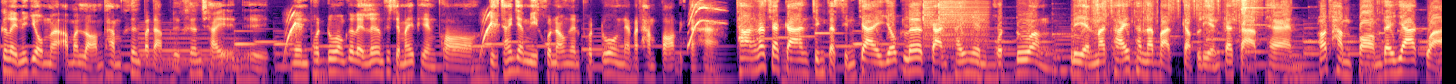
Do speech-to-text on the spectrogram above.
ก็เลยนิยมอะเอามาหลอมทำเครื่องประดับหรือเครื่องใช้อื่นๆ เงินพดด้วงก็เลยเริ่มที่จะไม่เพียงพอ อีกทั้งยังมีคนเอาเงินพดด้วงเนี่ยมาทำปลอมอีกต่างหากทางราชการจึงตัดสินใจยกเลิกการใช้เงินพดด้วง เปลี่ยนมาใช้ธนบัตรกับเหรียญกระสาบแทน เพราะทำปลอมได้ยากกว่า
